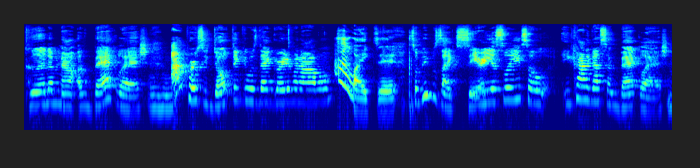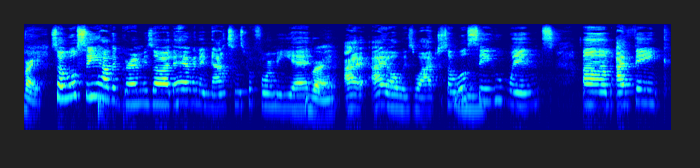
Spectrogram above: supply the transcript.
good amount of backlash. Mhm. I personally don't think it was that great of an album. I liked it. So people's like, seriously? So he kind of got some backlash. Right, So we'll see how the Grammys are. They haven't announced who's performing yet. right. I I always watch. So we'll Mhm. see who wins. Um, I think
